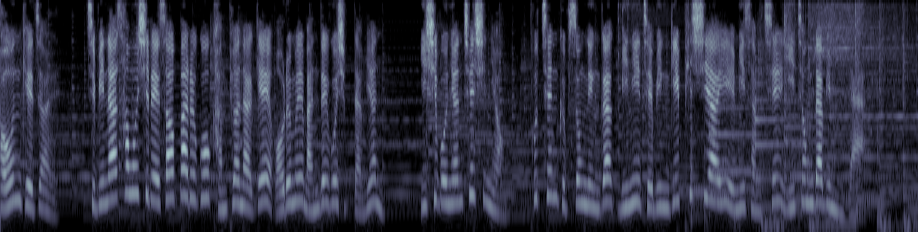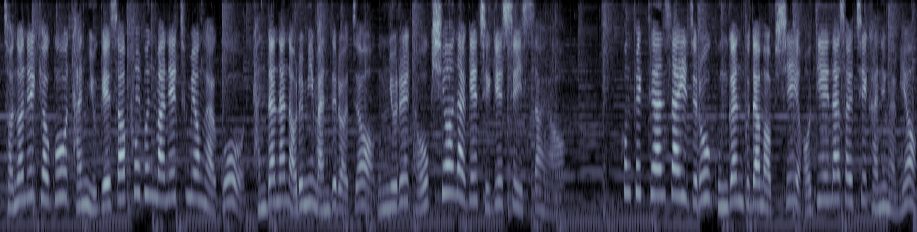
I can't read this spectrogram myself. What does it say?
더운 계절, 집이나 사무실에서 빠르고 간편하게 얼음을 만들고 싶다면 25년 최신형 포첸 급속 냉각 미니 제빙기 PCI M237 이 정답입니다. 전원을 켜고 단 6에서 8분 만에 투명하고 단단한 얼음이 만들어져 음료를 더욱 시원하게 즐길 수 있어요. 콤팩트한 사이즈로 공간 부담 없이 어디에나 설치 가능하며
